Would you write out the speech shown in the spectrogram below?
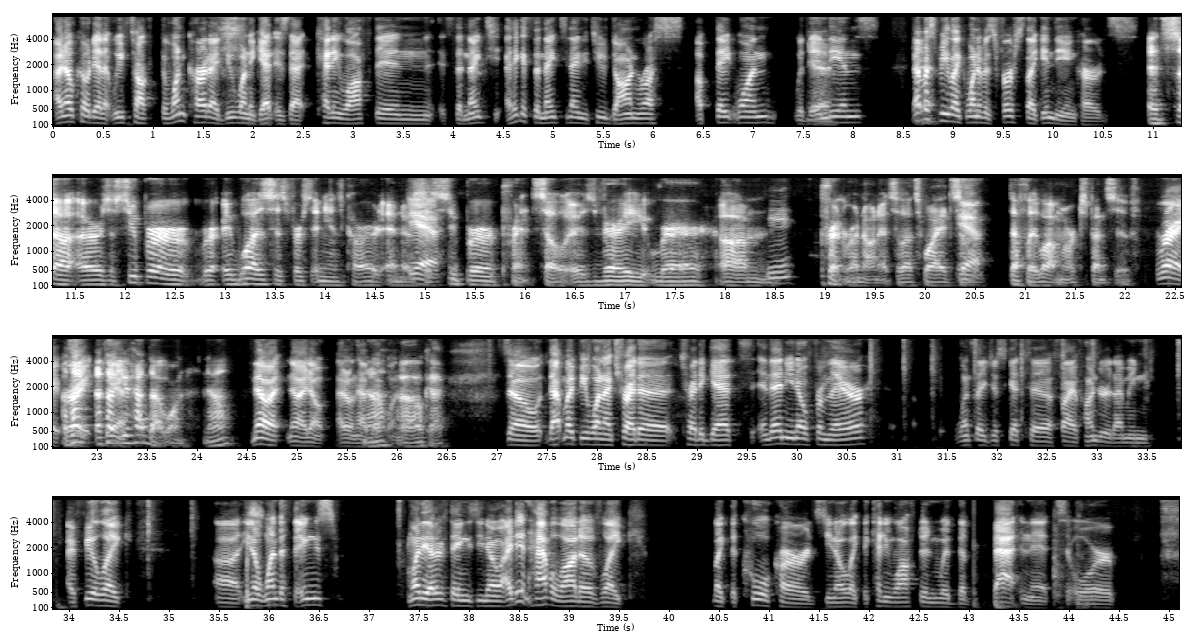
I know Cody that we've talked. The one card I do want to get is that Kenny Lofton. It's the 19. I think it's the 1992 Donruss update one with the Indians. That Yeah. must be like one of his first like Indian cards. It's uh, it was a super. rare- It was his first Indians card, and it was Yeah. a super print, so it was very rare um Mhm. print run on it. So that's why it's uh, Yeah. definitely a lot more expensive. Right. I right. thought I thought yeah. you had that one. No. No, I- no, I don't. I don't have no. that one. Oh, okay. So that might be one I try to try to get, and then you know from there, once I just get to 500, I mean, I feel like, uh, you know, one of the things, one of the other things, you know, I didn't have a lot of like, like the cool cards, you know, like the Kenny Lofton with the bat in it, or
